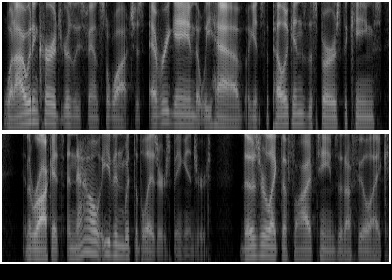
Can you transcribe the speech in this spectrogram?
what I would encourage Grizzlies fans to watch is every game that we have against the Pelicans, the Spurs, the Kings, and the Rockets, and now even with the Blazers being injured. Those are like the five teams that I feel like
